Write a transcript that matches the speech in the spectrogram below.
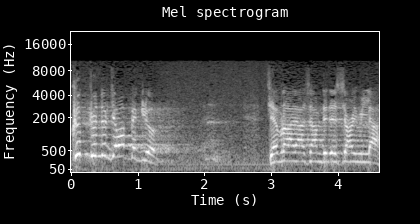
40 gündür cevap bekliyorum. Cebrail aleyhisselam dedi Estağfirullah.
